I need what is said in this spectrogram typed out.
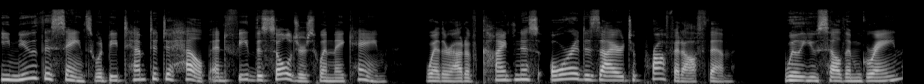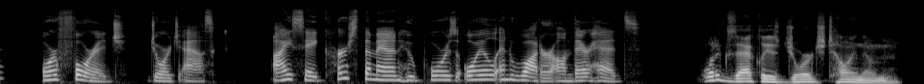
He knew the saints would be tempted to help and feed the soldiers when they came, whether out of kindness or a desire to profit off them. Will you sell them grain or forage? George asked. I say, curse the man who pours oil and water on their heads. What exactly is George telling them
